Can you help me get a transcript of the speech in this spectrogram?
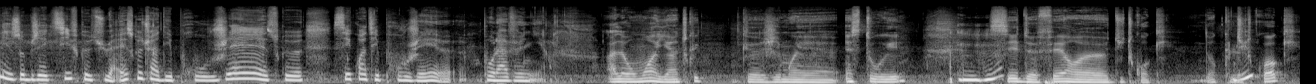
les objectifs que tu as? Est-ce que tu as des projets? Est-ce que c'est quoi tes projets euh, pour l'avenir? Alors, moi, il y a un truc que j'aimerais instaurer, c'est de faire euh, du troc. Donc, le Du troc,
